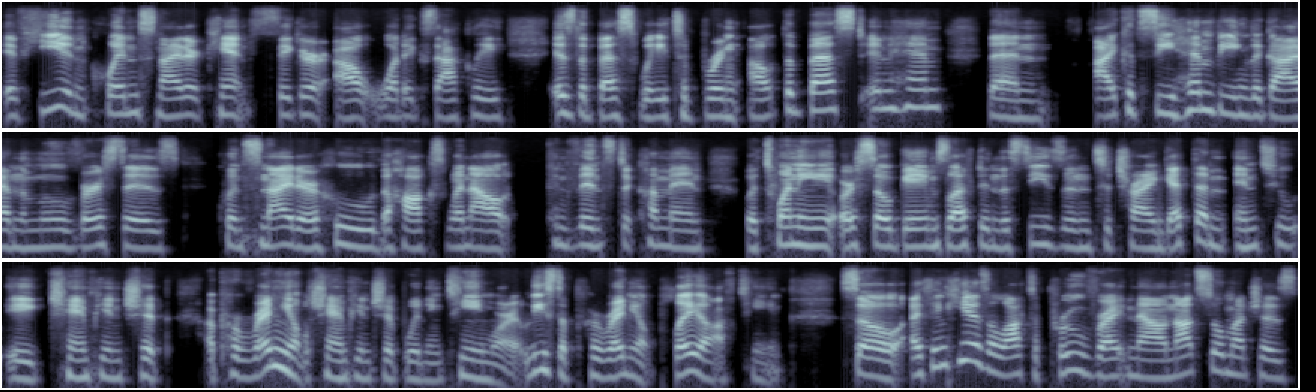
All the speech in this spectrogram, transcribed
if he and Quin Snyder can't figure out what exactly is the best way to bring out the best in him, then I could see him being the guy on the move versus Quin Snyder, who the Hawks went out convinced to come in with 20 or so games left in the season to try and get them into a championship, a perennial championship winning team, or at least a perennial playoff team. So I think he has a lot to prove right now, not so much as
